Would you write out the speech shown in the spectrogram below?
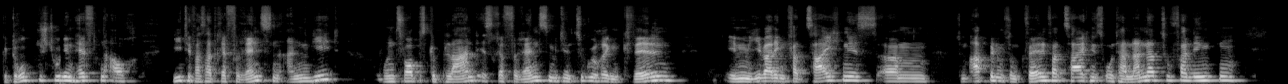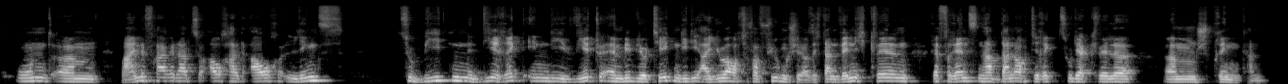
gedruckten Studienheften auch bietet, was halt Referenzen angeht. Und zwar, ob es geplant ist, Referenzen mit den zugehörigen Quellen im jeweiligen Verzeichnis ähm, zum Abbildungs- und Quellenverzeichnis untereinander zu verlinken. Und ähm, meine Frage dazu auch halt auch Links zu bieten, direkt in die virtuellen Bibliotheken, die die IU auch zur Verfügung steht. Also ich dann, wenn ich Quellenreferenzen habe, dann auch direkt zu der Quelle ähm, springen kann.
